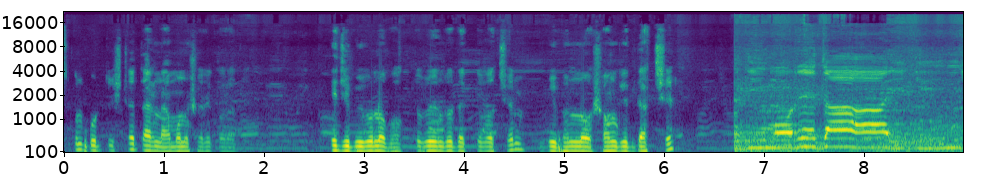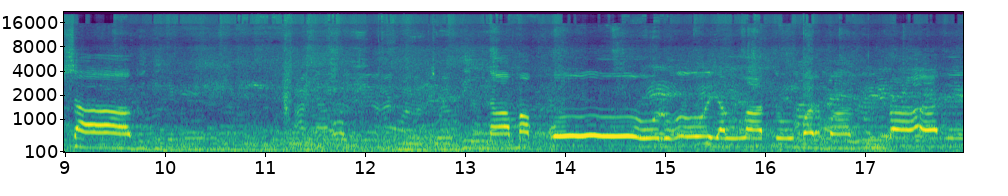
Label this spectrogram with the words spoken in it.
স্কুল প্রতিষ্ঠা তার নাম অনুসারে করা যায়। এই যে বিভিন্ন ভক্তবৃন্দ দেখতে পাচ্ছেন, বিভিন্ন সংগীত গাচ্ছে। আল্লাহ তোমার বান্দারে।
